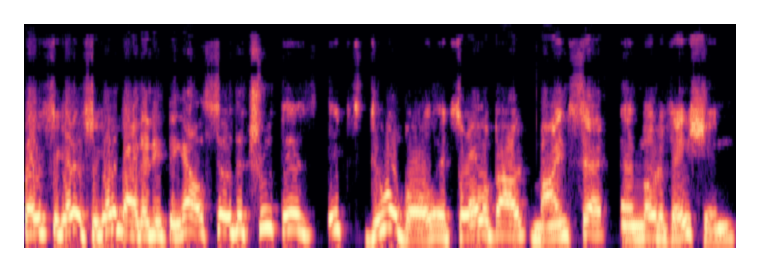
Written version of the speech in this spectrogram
But forget forget about anything else. So the truth is, it's doable. It's all about mindset and motivation.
